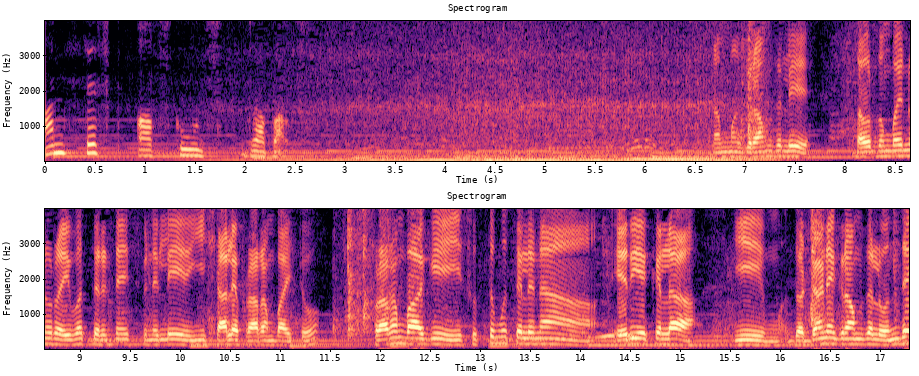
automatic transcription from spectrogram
one fifth of schools dropouts. ನಮ್ಮ ಗ್ರಾಮದಲ್ಲಿ ಸಾವಿರದ ಒಂಬೈನೂರ ಐವತ್ತೆರಡನೇ ಇಸ್ವಿನಲ್ಲಿ ಈ ಶಾಲೆ ಪ್ರಾರಂಭ ಆಯಿತು. ಪ್ರಾರಂಭ ಆಗಿ ಈ ಸುತ್ತಮುತ್ತಲಿನ ಏರಿಯಾಕ್ಕೆಲ್ಲ ಈ ದೊಡ್ಡಾಣೆ ಗ್ರಾಮದಲ್ಲಿ ಒಂದೇ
